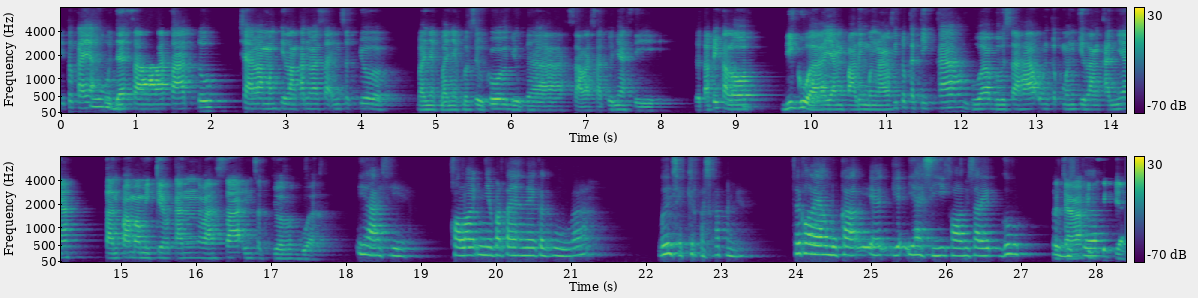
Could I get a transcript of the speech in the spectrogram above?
itu kayak iya. udah salah satu cara menghilangkan rasa insecure banyak-banyak bersyukur juga salah satunya sih tetapi kalau di gua yang paling mengaruh itu ketika gua berusaha untuk menghilangkannya tanpa memikirkan rasa insecure gua. Iya sih. Kalau ini pertanyaannya ke gua gue insecure pas kapan ya? Saya kalau yang muka ya, ya, ya sih kalau misalnya gue secara ke, fisik ya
